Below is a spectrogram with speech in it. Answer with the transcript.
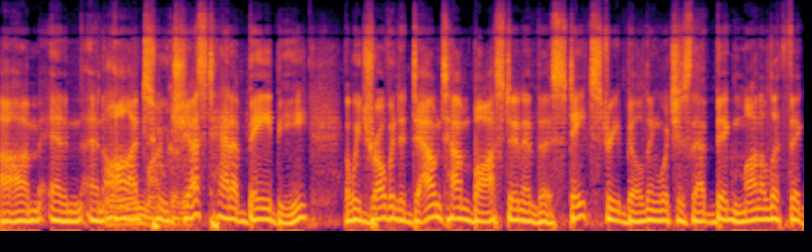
um, and an aunt who goodness. just had a baby. And we drove into downtown Boston and the State Street building, which is that big monolithic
